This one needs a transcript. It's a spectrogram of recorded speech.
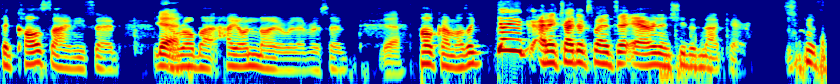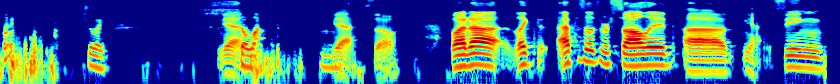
the call sign. He said Yeah, the robot Hyundai or whatever said yeah, Fulcrum. I was like, yeah. And I tried to explain it to Erin, and she did not care. She was like, she's like, Yeah. So what? Yeah. So, but uh, like the episodes were solid. Uh, yeah, seeing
